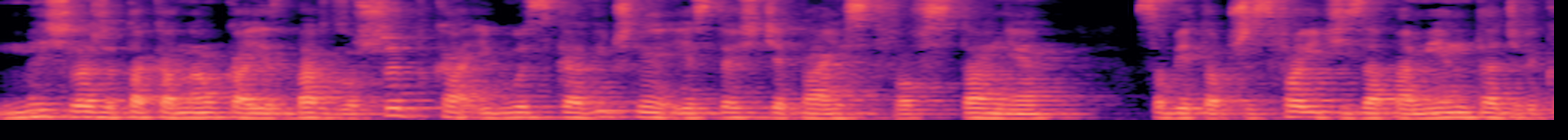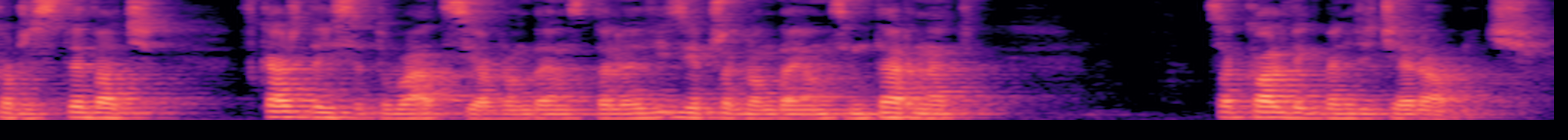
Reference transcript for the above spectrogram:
Myślę, że taka nauka jest bardzo szybka i błyskawicznie jesteście Państwo w stanie sobie to przyswoić i zapamiętać, wykorzystywać w każdej sytuacji, oglądając telewizję, przeglądając internet cokolwiek będziecie robić.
